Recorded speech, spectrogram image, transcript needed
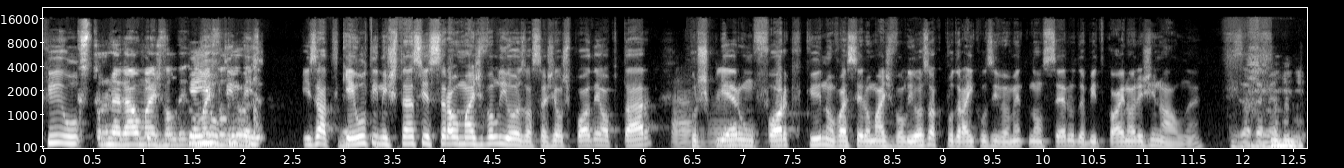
que, o, que se tornará o mais, vali o mais valioso. Exato, que em última instância será o mais valioso, ou seja, eles podem optar ah, por escolher um fork que não vai ser o mais valioso ou que poderá inclusivamente não ser o da Bitcoin original, não é? Exatamente.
